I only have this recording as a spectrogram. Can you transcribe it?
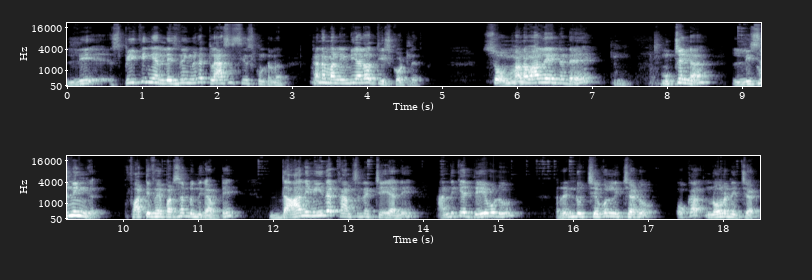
లి స్పీకింగ్ అండ్ లిజనింగ్ మీద క్లాసెస్ తీసుకుంటున్నారు. కానీ మన ఇండియాలో తీసుకోవట్లేదు. సో మన వాళ్ళు ఏంటంటే ముఖ్యంగా లిసనింగ్ ఫార్టీ ఫైవ్ పర్సెంట్ ఉంది కాబట్టి దాని మీద కాన్సన్ట్రేట్ చేయాలి. అందుకే దేవుడు రెండు చెవుల్ని ఇచ్చాడు ఒక నోరునిచ్చాడు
